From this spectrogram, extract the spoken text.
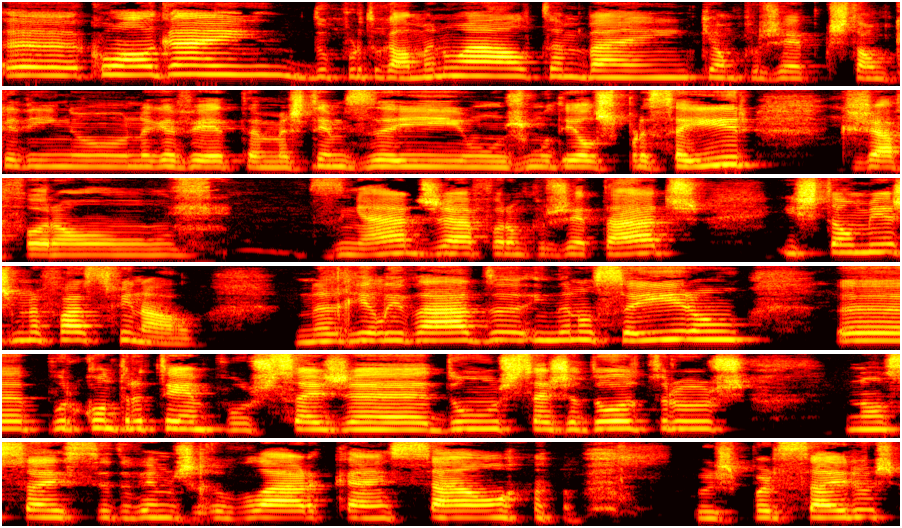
Uh, com alguém do Portugal Manual também, que é um projeto que está um bocadinho na gaveta, mas temos aí uns modelos para sair que já foram desenhados, já foram projetados e estão mesmo na fase final. Na realidade, ainda não saíram uh, por contratempos, seja de uns, seja de outros. Não sei se devemos revelar quem são. os parceiros,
